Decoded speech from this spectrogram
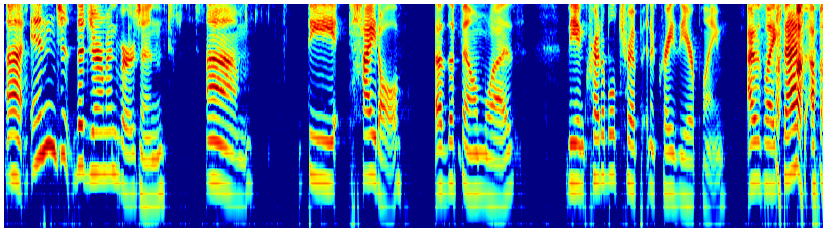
uh, in G- the German version, um, the title of the film was "The Incredible Trip in a Crazy Airplane." I was like, "That's a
